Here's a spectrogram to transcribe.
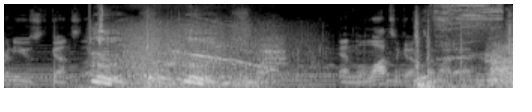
We're gonna use guns, though. and lots of guns, I might add.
